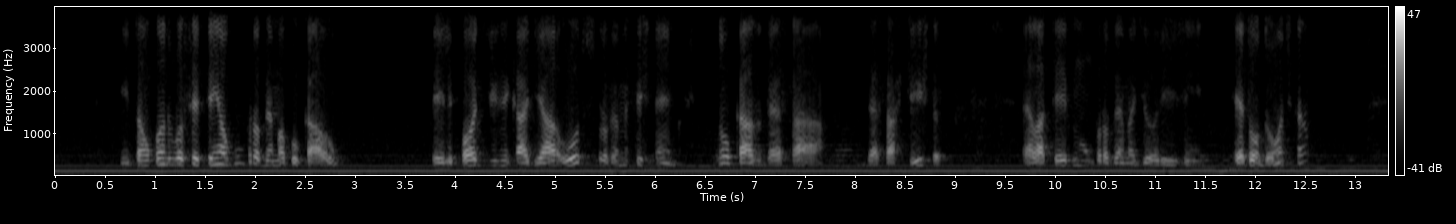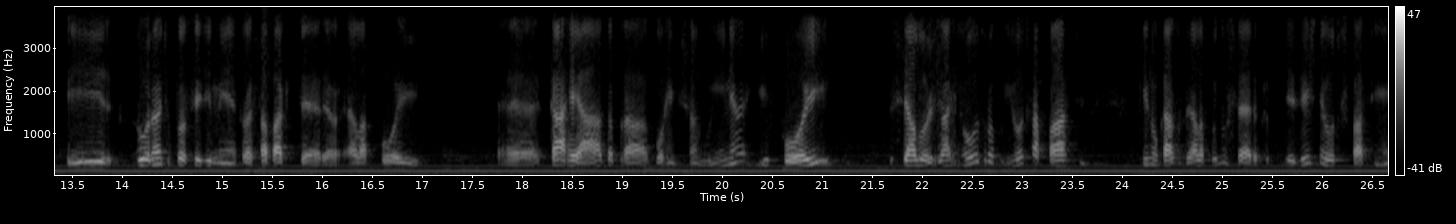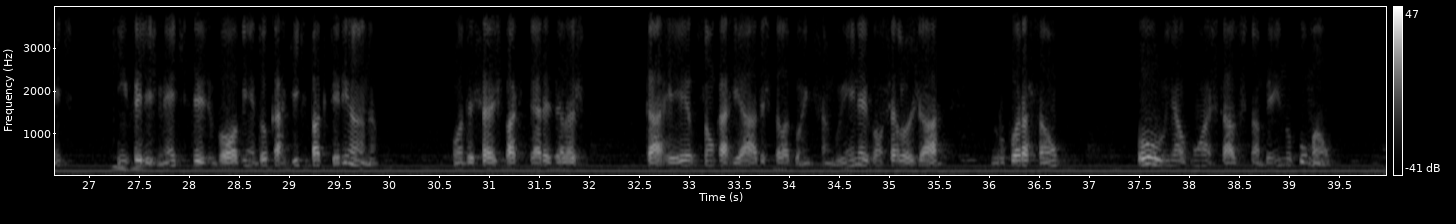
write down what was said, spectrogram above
Então, quando você tem algum problema bucal, ele pode desencadear outros problemas sistêmicos. No caso dessa, dessa artista, ela teve um problema de origem endodôntica e durante o procedimento essa bactéria ela foi é, carreada para a corrente sanguínea e foi se alojar em, outro, em outra parte que no caso dela foi no cérebro. Existem outros pacientes que infelizmente desenvolvem endocardite bacteriana, quando essas bactérias elas carregam, são carreadas pela corrente sanguínea e vão se alojar no coração ou, em alguns casos, também no pulmão.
